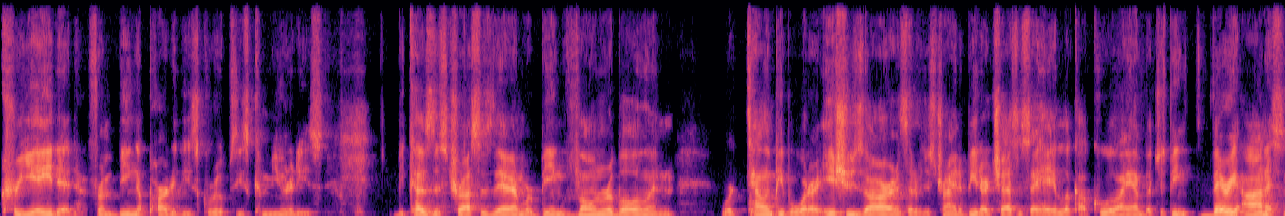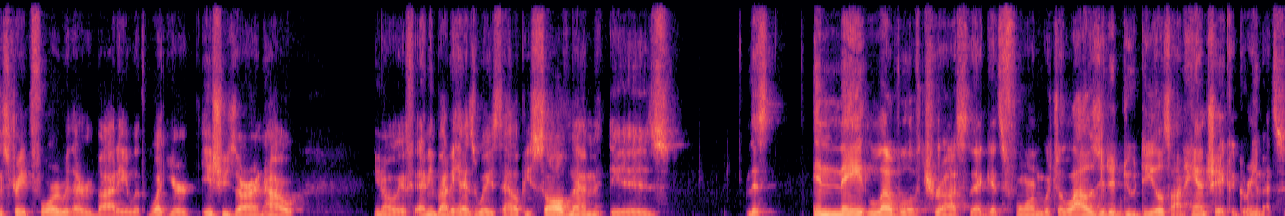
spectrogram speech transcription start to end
created from being a part of these groups, these communities. Because this trust is there and we're being vulnerable and we're telling people what our issues are instead of just trying to beat our chest and say, hey, look how cool I am, but just being very honest and straightforward with everybody with what your issues are and how, you know, if anybody has ways to help you solve them is this innate level of trust that gets formed, which allows you to do deals on handshake agreements.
